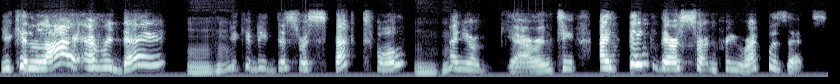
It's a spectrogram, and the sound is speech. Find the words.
You can lie every day. Mm-hmm. You can be disrespectful Mm-hmm. and you're guaranteed. I think there are certain prerequisites,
